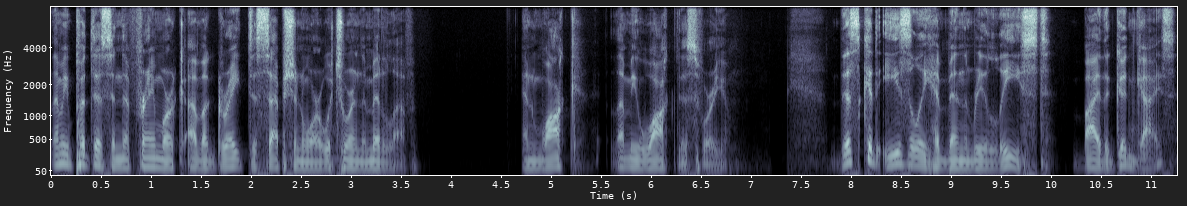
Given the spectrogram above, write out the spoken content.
let me put this in the framework of a great deception war, which we're in the middle of. And walk, let me walk this for you. This could easily have been released by the good guys,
